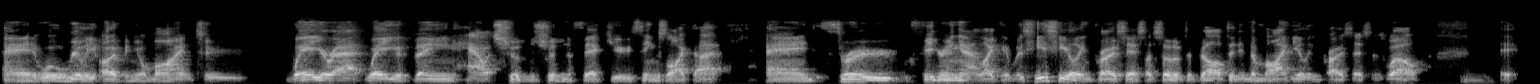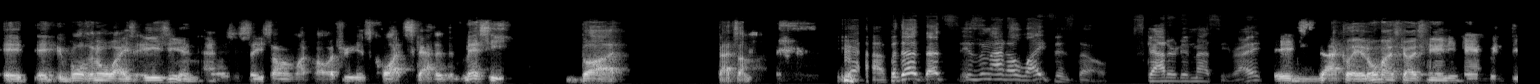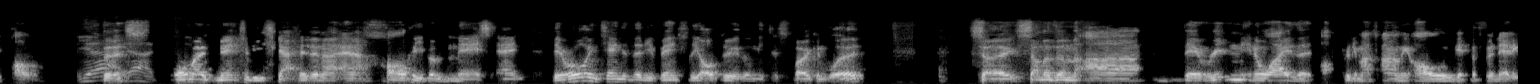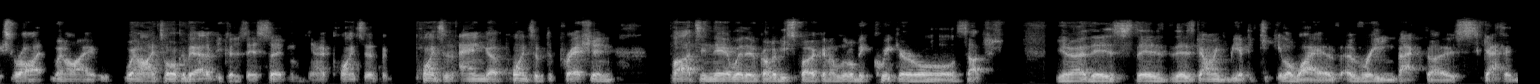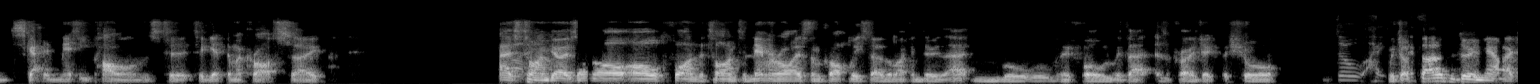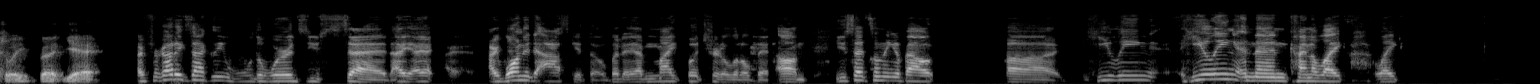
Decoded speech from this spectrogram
And it will really open your mind to where you're at, where you've been, how it should and shouldn't affect you, things like that. And through figuring out like it was his healing process, I sort of developed it into my healing process as well. Mm. It, it, it, wasn't always easy. And, and as you see, some of my poetry is quite scattered and messy, but that's art. yeah, but that that's isn't that how life is though? Scattered and messy, right? Exactly. It almost goes hand in hand with the poem. Yeah, but it's yeah. almost meant to be scattered and a, and a whole heap of mess. And they're all intended that eventually I'll do them into spoken word. So some of them are they're written in a way that pretty much only I'll get the phonetics right when I when I talk about it because there's certain you know points of points of anger, points of depression, parts in there where they've got to be spoken a little bit quicker or such. You know, there's there's there's going to be a particular way of, of reading back those scattered scattered messy poems to to get them across. So as time goes on, I'll, I'll find the time to memorize them properly so that I can do that, and we'll, we'll move forward with that as a project for sure. So, I, which I've started to do now, actually. But yeah, I forgot exactly the words you said. I, I I wanted to ask it though, but I might butcher it a little bit. Um, you said something about uh healing, healing, and then kind of like like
